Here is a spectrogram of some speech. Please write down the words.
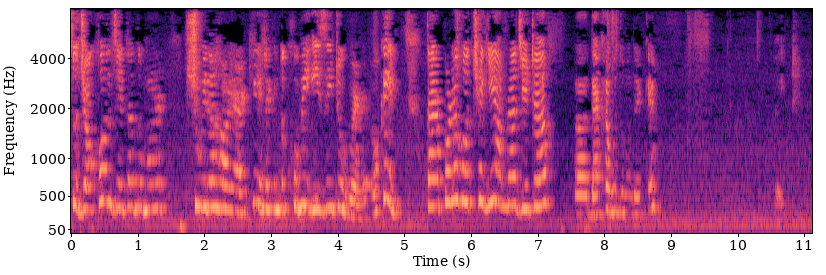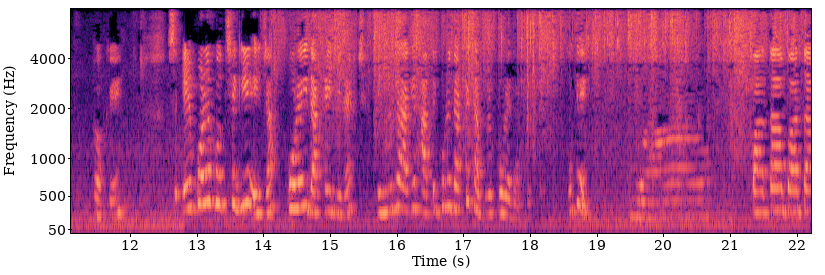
সো যখন যেটা তোমার সুবিধা হয় আর কি, এটা কিন্তু খুবই ইজি টু ওয়্যার ওকে তারপরে হচ্ছে গিয়ে আমরা যেটা দেখাবো তোমাদেরকে। ওকে এরপরে হচ্ছে গিয়ে এটা পরেই দেখাই ডিরেক্ট এগুলো আগে হাতে করে দেখে তারপরে পরে দেখে। ওকে পাতা পাতা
